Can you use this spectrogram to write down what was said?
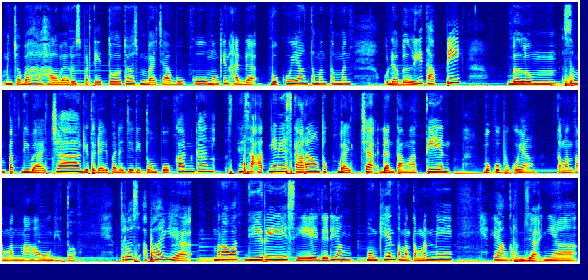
mencoba hal-hal baru seperti itu. Terus membaca buku mungkin ada buku yang teman-teman udah beli tapi belum sempat dibaca gitu. Daripada jadi tumpukan kan ini saatnya nih sekarang untuk baca dan tamatin buku-buku yang teman-teman mau gitu. Terus apalagi ya merawat diri sih. Jadi yang mungkin teman-teman nih yang kerjanya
